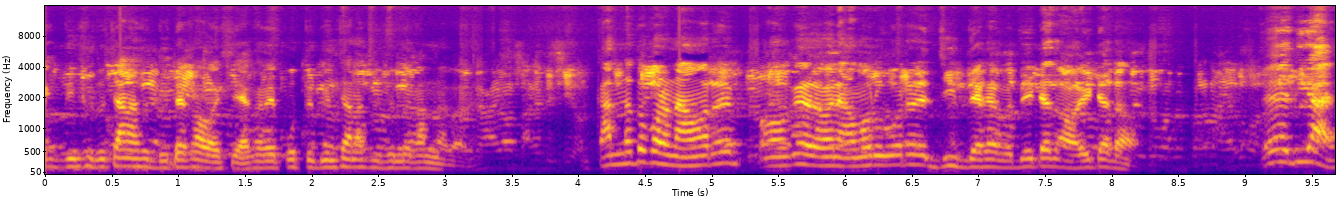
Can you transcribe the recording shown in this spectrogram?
একদিন শুধু চানাচুর দুটা খাওয়াইছি এখন এই প্রত্যেকদিন চানাচুর জন্য কান্না করে। কান্না তো করে না আমার আমাকে মানে আমার উপরে জিভ দেখাবে যে এটা দাও এটা দাও। এ দিয়ায়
